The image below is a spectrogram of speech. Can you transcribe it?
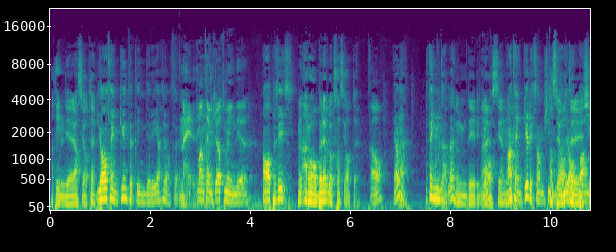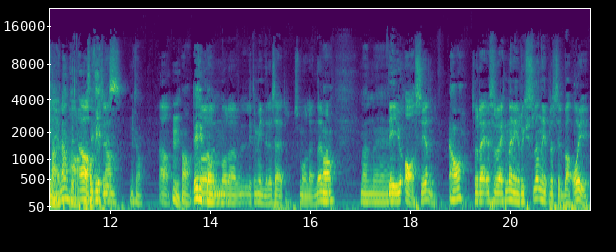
att indier är asiater? Jag tänker ju inte att indier är asiater. Nej, det Man tänker tänker ju att de är indier. Ja, precis. Men araber är väl också asiater? Ja. Jag med. Det tänker man inte heller. De, det är Nej. Asien. Man tänker ju liksom Kina, Asiater är Japan, Kina, Thailand typ. ja. Ja, och precis. Vietnam. Liksom. Ja. Mm. Ja, det är typ och de. några lite mindre så här små länder. Ja. Men, Men eh, det är ju Asien. Ja. Så, rä- så räknar man in Ryssland helt plötsligt bara oj.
